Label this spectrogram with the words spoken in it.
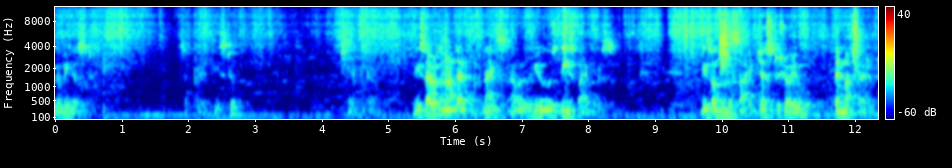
let me just separate these two. Here we go. These fibers are not that nice. I will use these fibers. These ones on the side, just to show you, they're much better.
